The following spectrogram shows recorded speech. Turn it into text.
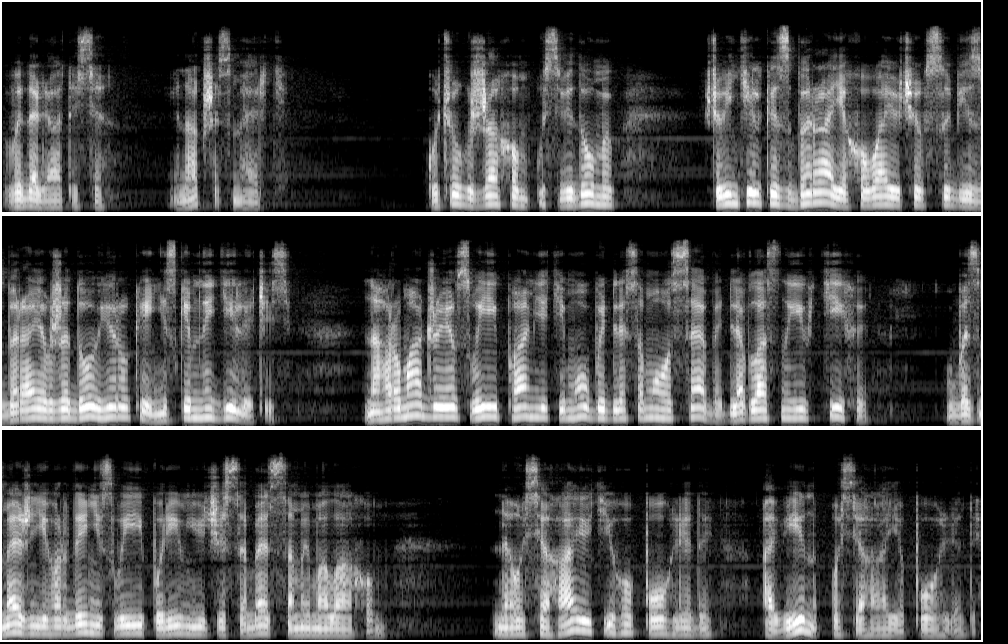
видалятися, інакше смерть. Кучук жахом усвідомив, що він тільки збирає, ховаючи в собі, збирає вже довгі роки, ні з ким не ділячись, нагромаджує в своїй пам'яті мови для самого себе, для власної втіхи, у безмежній гордині своїй порівнюючи себе з самим Аллахом. Не осягають його погляди, а він осягає погляди.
